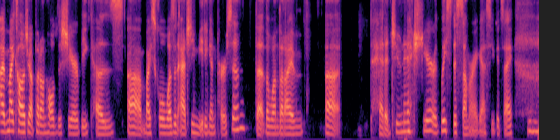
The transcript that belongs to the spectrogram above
I, my college got put on hold this year because uh, my school wasn't actually meeting in person. That the one that I'm uh, headed to next year, at least this summer, I guess you could say. Mm-hmm.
